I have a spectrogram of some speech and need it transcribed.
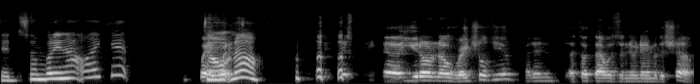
did somebody not like it? Wait, don't what- know. Just, uh, you don't know Rachel View? I didn't. I thought that was the new name of the show.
